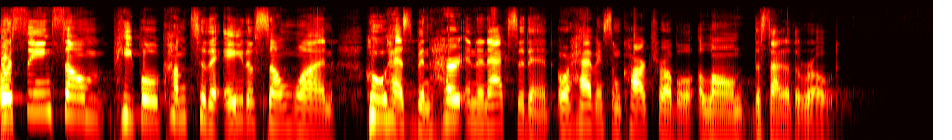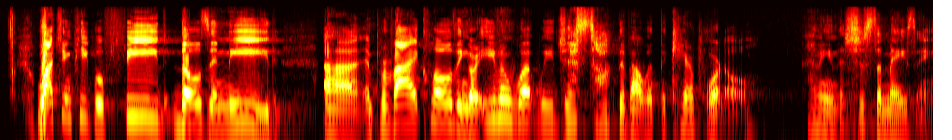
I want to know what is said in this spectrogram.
or seeing some people come to the aid of someone who has been hurt in an accident or having some car trouble along the side of the road. Watching people feed those in need uh, and provide clothing, or even what we just talked about with the care portal. I mean, it's just amazing.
